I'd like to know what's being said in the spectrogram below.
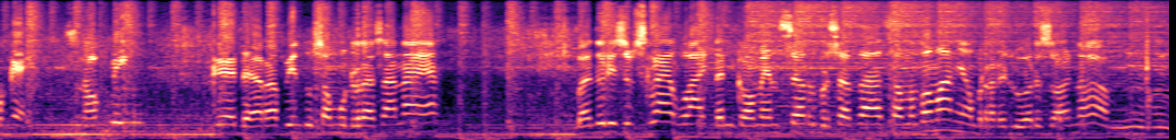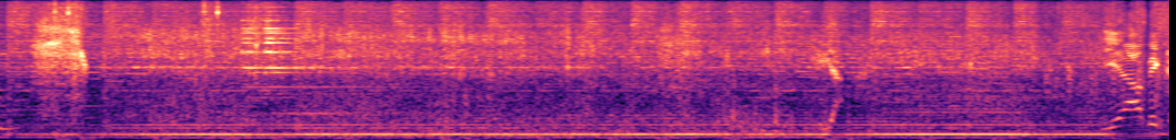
Oke, snorkeling ke daerah pintu samudera sana ya. Bantu di subscribe, like, dan komen share bersama teman-teman yang berada di luar sana. Hmm. Iya. Ya, BK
